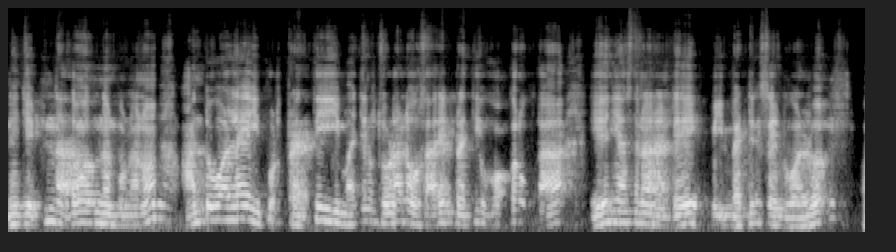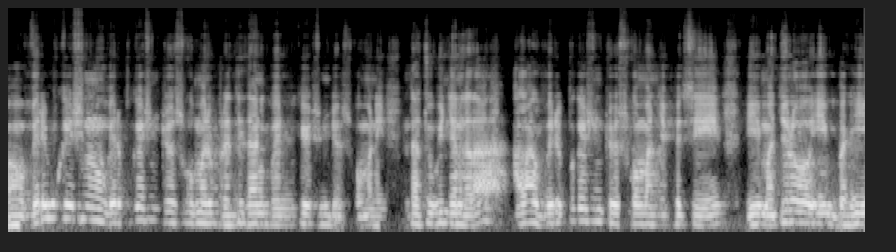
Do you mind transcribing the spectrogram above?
నేను చెప్పింది అర్థమవుతుంది అనుకున్నాను అందువల్లే ఇప్పుడు ప్రతి ఈ మధ్యన చూడండి ఒకసారి ప్రతి ఒక్కరు కూడా ఏం చేస్తున్నారంటే ఈ బెట్టింగ్ సైట్ వాళ్ళు వెరిఫికేషన్ వెరిఫికేషన్ చేసుకోమని ప్రతి దానికి వెరిఫికేషన్ చేసుకోమని ఇంత చూపించాను కదా. అలా వెరిఫికేషన్ చేసుకోమని చెప్పేసి ఈ మధ్యలో ఈ ఈ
